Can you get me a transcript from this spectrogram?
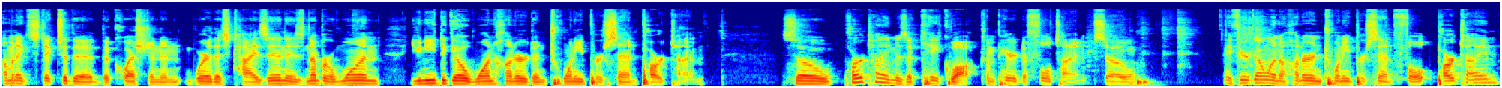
I'm going to stick to the, the question and where this ties in is number one, you need to go 120% part time. So part time is a cakewalk compared to full time. So if you're going 120% full part time,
